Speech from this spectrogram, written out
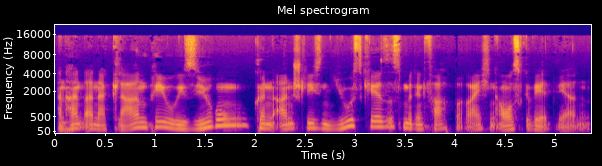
Anhand einer klaren Priorisierung können anschließend Use Cases mit den Fachbereichen ausgewählt werden.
